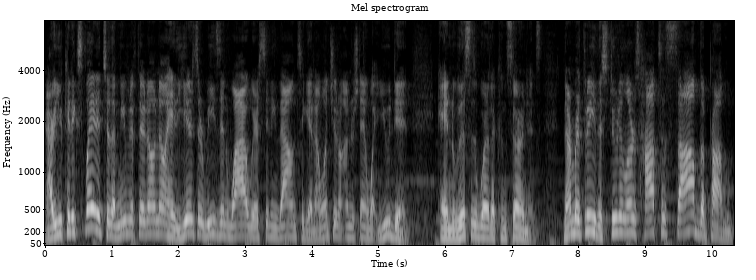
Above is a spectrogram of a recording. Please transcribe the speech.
Now you could explain it to them even if they don't know hey here's the reason why we're sitting down together. I want you to understand what you did and this is where the concern is. Number three the student learns how to solve the problem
